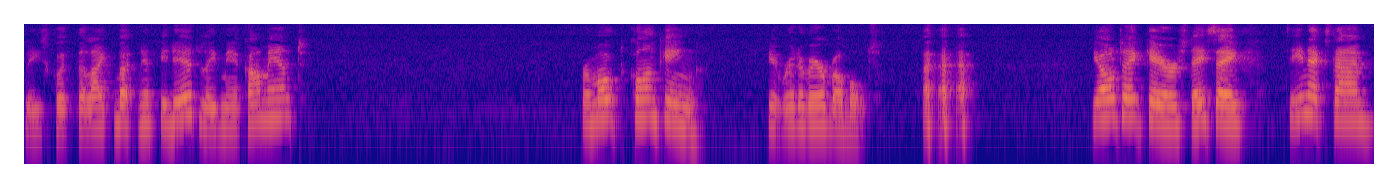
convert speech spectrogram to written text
Please click the like button if you did. Leave me a comment. Promote clunking. Get rid of air bubbles. Y'all take care. Stay safe. See you next time.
